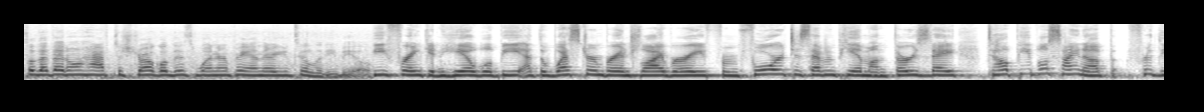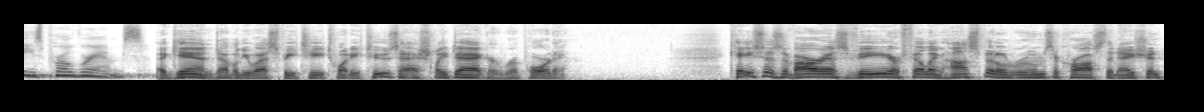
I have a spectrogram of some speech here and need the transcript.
so that they don't have to struggle this winter paying their utility bills. B. Frank and Hill will be at the Western Branch Library from 4 to 7 p.m. on Thursday to help people sign up for these programs. Again, WSBT 22's Ashley Dagger reporting. Cases of RSV are filling hospital rooms across the nation,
